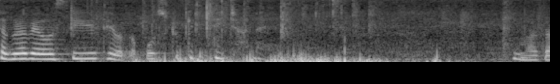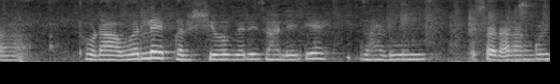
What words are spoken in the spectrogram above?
सगळं व्यवस्थित. हे बघा पोस्ट किती छान आहे. मग थोडं आवरले फरशी वगैरे झालेली आहे. झाडून सडा रांगोळी.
